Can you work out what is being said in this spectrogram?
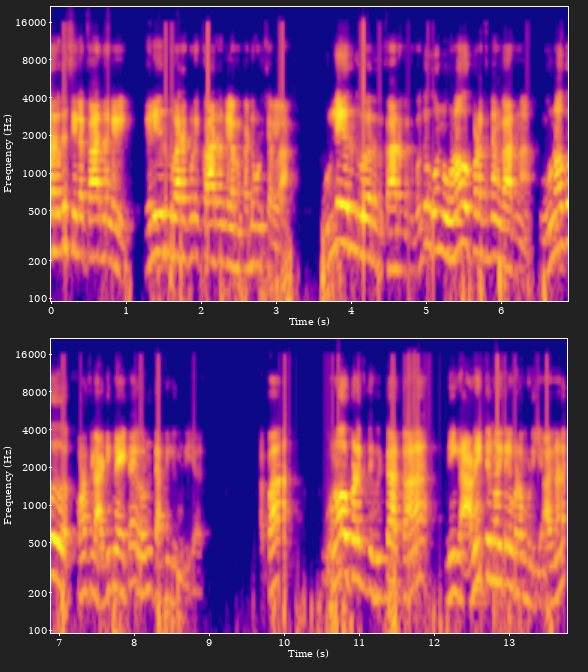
வர்றது சில காரணங்கள். வெளியிருந்து வரக்கூடிய காரணங்கள் நம்ம கண்டுபிடிச்சிடலாம். உள்ளே இருந்து வர்றது காரணத்துக்கு வந்து ஒன்று உணவு பழக்கம் தான் காரணம். உணவு பழக்கத்தில் அடிமையாயிட்டா ஒன்றும் தப்பிக்க முடியாது. அப்போ உணவு பழக்கத்தை விட்டால் தான் நீங்கள் அனைத்து நோய்களும் விட முடியும். அதனால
